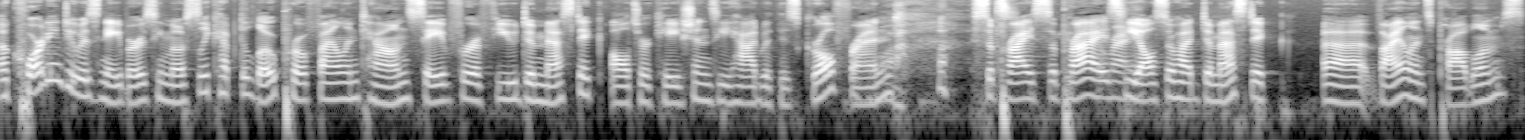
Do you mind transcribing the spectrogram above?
According to his neighbors, he mostly kept a low profile in town, save for a few domestic altercations he had with his girlfriend. surprise, surprise. He also had domestic uh, violence problems.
